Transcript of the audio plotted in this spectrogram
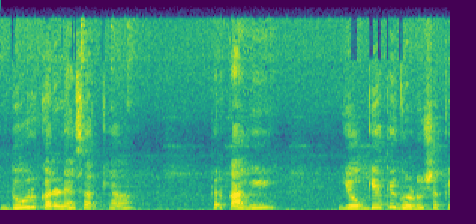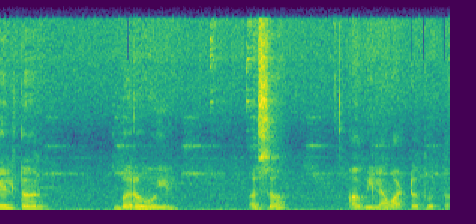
दूर करण्यासारख्या तर काही योग्य ते घडू शकेल तर बरं होईल असं अवीला वाटत होतं.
